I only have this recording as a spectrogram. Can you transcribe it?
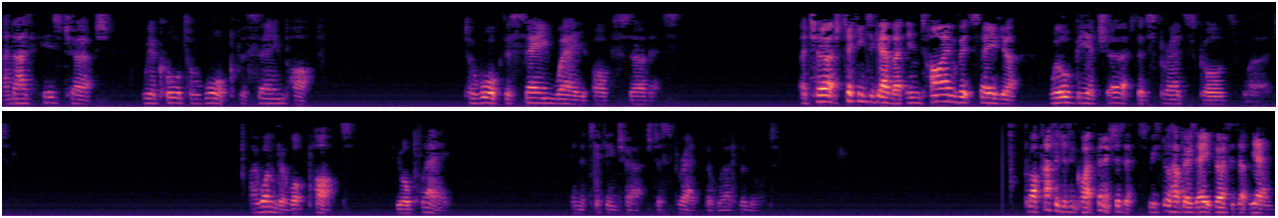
And as his church, we are called to walk the same path to walk the same way of service. A church ticking together in time with its Saviour will be a church that spreads God's word. I wonder what part you'll play in the ticking church to spread the word of the Lord. But our passage isn't quite finished, is it? We still have those eight verses at the end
